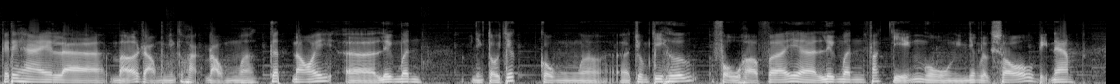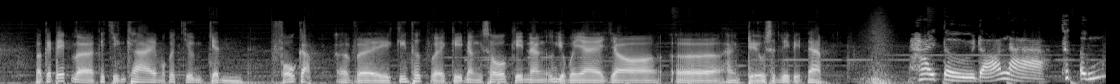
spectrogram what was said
Cái thứ hai là mở rộng những cái hoạt động ờ, kết nối uh, liên minh những tổ chức cùng uh, chung chí hướng phù hợp với uh, liên minh phát triển nguồn nhân lực số Việt Nam. Và cái tiếp là cái triển khai một cái chương trình phổ cập uh, về kiến thức về kỹ năng số kỹ năng ứng dụng AI cho uh, hàng triệu sinh viên Việt Nam hai từ đó là thích ứng.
